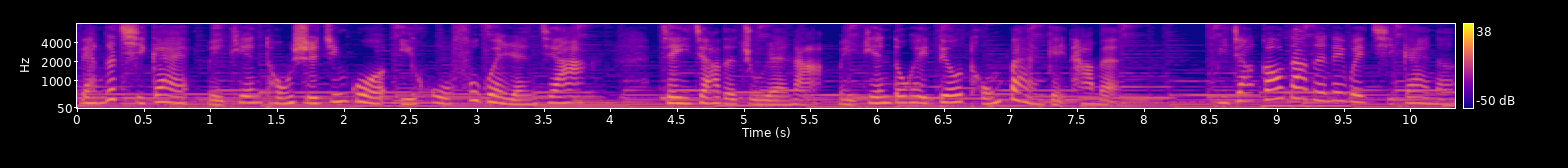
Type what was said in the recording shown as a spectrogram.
两个乞丐每天同时经过一户富贵人家，这一家的主人啊，每天都会丢铜板给他们。比较高大的那位乞丐呢，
